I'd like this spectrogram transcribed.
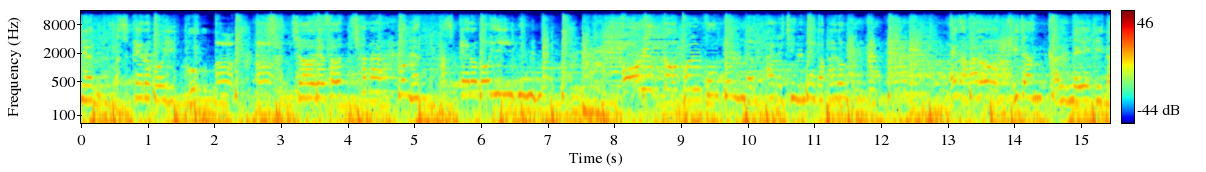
보면 여섯 개로 보이고 서쪽에서 쳐다보면 다섯 개로 보이는 오륙도 돌고 돌며 아래지는 내가 바로 내가 바로 기장갈매기다.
